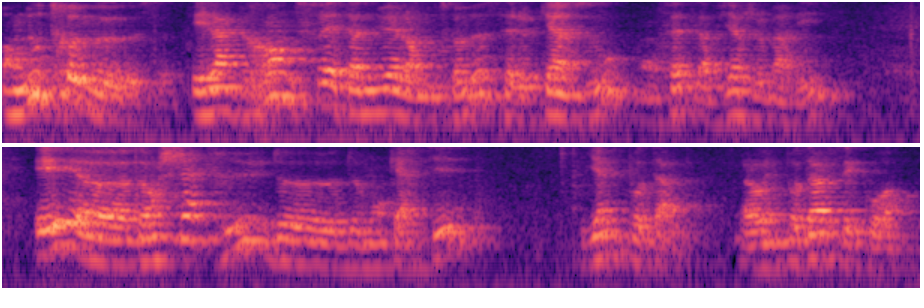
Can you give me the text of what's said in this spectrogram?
en Outremeuse. Et la grande fête annuelle en Outremeuse, c'est le 15 août, on fête la Vierge Marie. Et euh, dans chaque rue de, de, mon quartier, il y a une potale. Alors une potale, c'est quoi?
